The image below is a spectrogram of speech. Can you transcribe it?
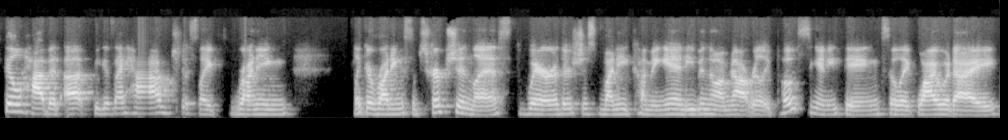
still have it up because I have just like running like a running subscription list where there's just money coming in, even though I'm not really posting anything. So, like, why would I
